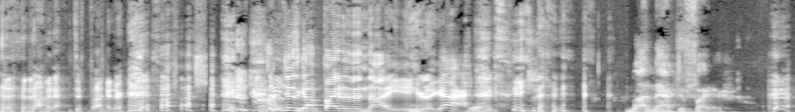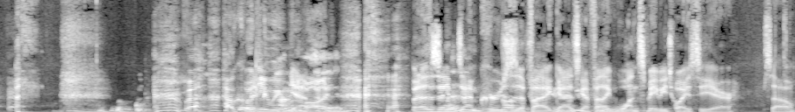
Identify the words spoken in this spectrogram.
not an active fighter. he just got fight of the night. You're like, ah. Not an active fighter. well, how quickly we move I'm- on. But at the same time, Cruz is a fight guy's got to fight like once, maybe twice a year. So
